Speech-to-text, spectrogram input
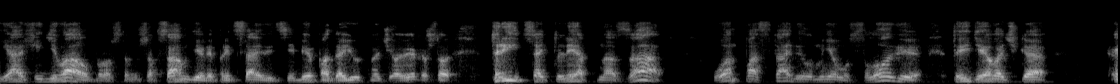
я офигевал просто, потому что в самом деле представить себе подают на человека, что 30 лет назад он поставил мне условие, ты, девочка,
